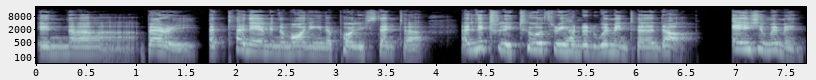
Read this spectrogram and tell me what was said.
in uh, Bury at 10 a.m. in the morning in a Polish center, and literally two or three hundred women turned up, Asian women,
